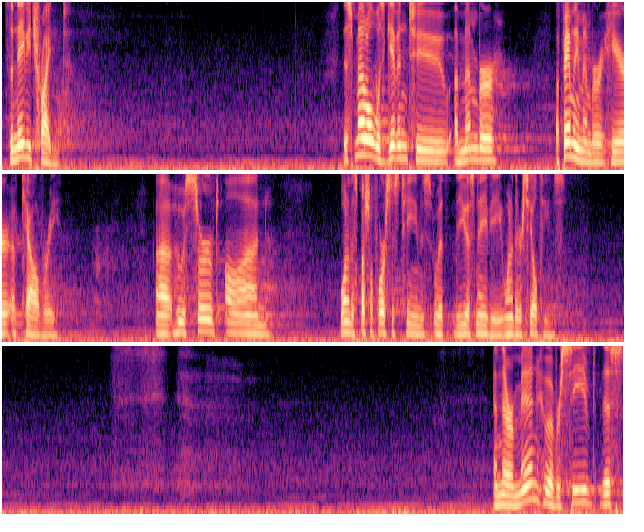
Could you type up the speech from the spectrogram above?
it's the Navy Trident. This medal was given to a member, a family member here of Calvary, uh, who has served on one of the Special Forces teams with the U.S. Navy, one of their SEAL teams. And there are men who have received this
